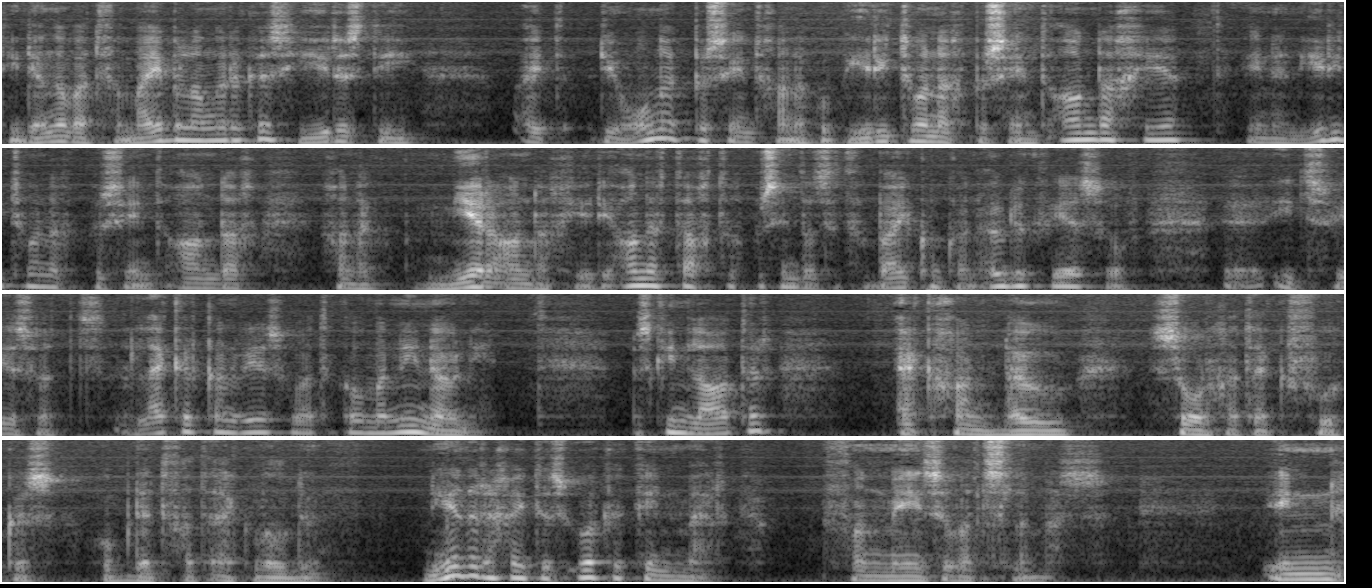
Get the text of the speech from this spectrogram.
die dinge wat vir my belangrik is, hier is die uit die 100% gaan ek op hierdie 20% aandag gee en in hierdie 20% aandag gaan ek meer aandag gee. Die ander 80% as dit verbykom kan oulik wees of uh, iets wees wat lekker kan wees wat ek al maar nie nou nie. Miskien later ek gaan nou sorg dat ek fokus op dit wat ek wil doen. Nederigheid is ook 'n kenmerk van mense wat slim is. En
